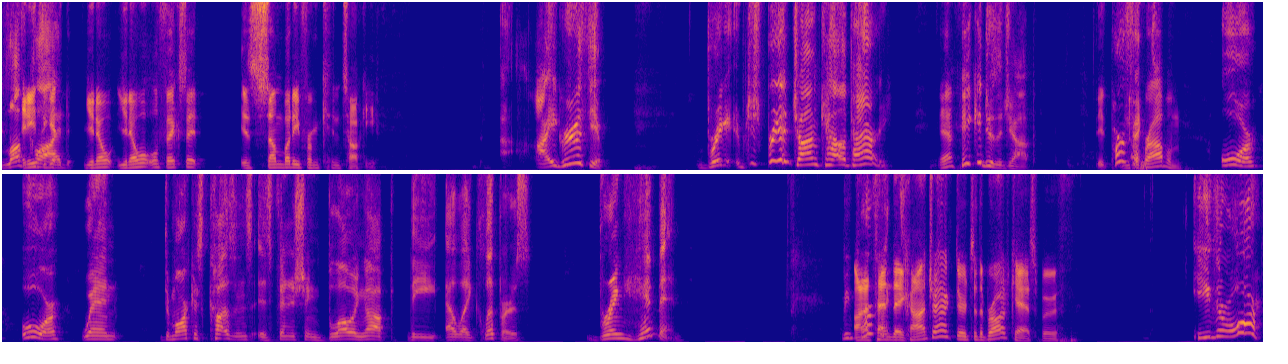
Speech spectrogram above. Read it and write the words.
Love They need to Clyde. get, you know you know what will fix it is somebody from kentucky I agree with you. Bring it, just bring in John Calipari. Yeah. He could do the job. It- Perfect. no problem Or or when DeMarcus Cousins is finishing blowing up the LA Clippers, bring him in. Be on a 10 day contract or to the broadcast booth Either or.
